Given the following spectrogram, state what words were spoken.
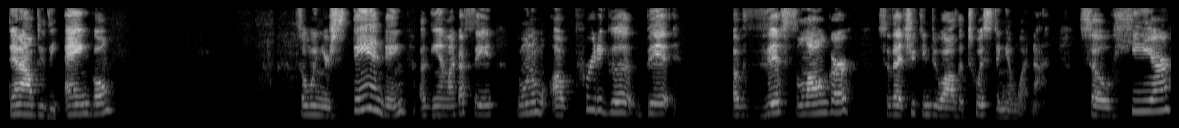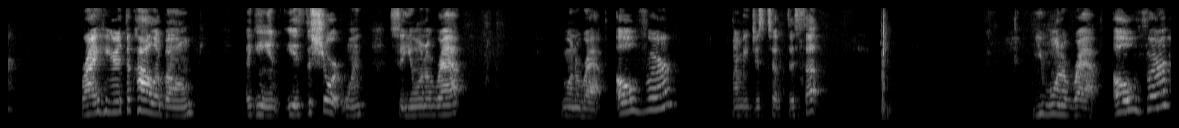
Then I'll do the angle. So when you're standing, again, like I said, you want a, a pretty good bit of this longer so that you can do all the twisting and whatnot. So here, right here at the collarbone, again, is the short one. So you want to wrap, you want to wrap over. Let me just tuck this up. You want to wrap over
